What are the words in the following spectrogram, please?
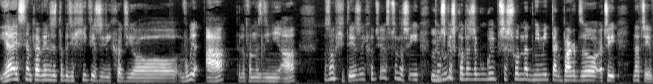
ja jestem pewien, że to będzie hit, jeżeli chodzi o w ogóle A, telefony z linii A, to są hity, jeżeli chodzi o sprzedaż. I Mhm. troszkę szkoda, że Google przeszło nad nimi tak bardzo, raczej inaczej,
